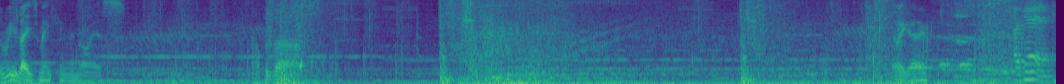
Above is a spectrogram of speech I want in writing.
The relay's making the noise. How bizarre. There we go. Again,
